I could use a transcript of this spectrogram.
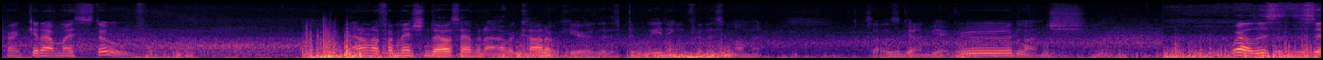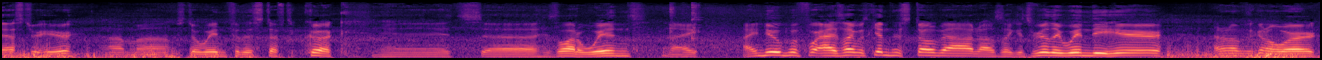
try to get out my stove. I don't know if i mentioned i also have an avocado here that has been waiting for this moment so this is going to be a good lunch well, this is a disaster here. I'm uh, still waiting for this stuff to cook. And it's uh, there's a lot of wind, and I I knew before as I was getting the stove out, I was like, it's really windy here. I don't know if it's gonna work.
